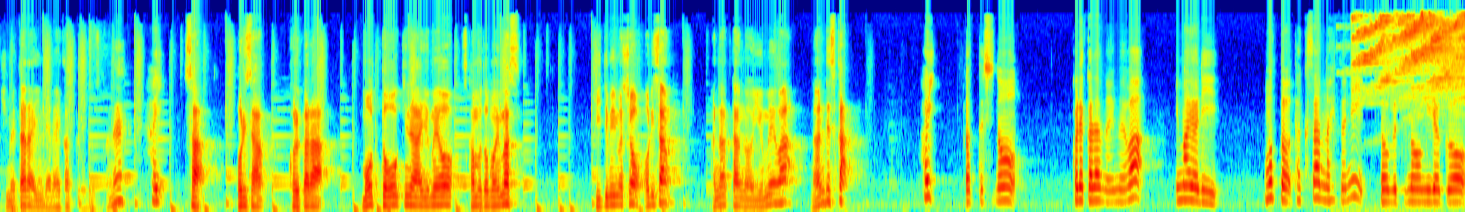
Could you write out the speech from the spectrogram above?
決めたらいいんじゃないかってことですかね。はい。さあ堀さんこれからもっと大きな夢をつかむと思います。聞いてみましょう。堀さんあなたの夢は何ですか？はい私のこれからの夢は今よりもっとたくさんの人に動物の魅力を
